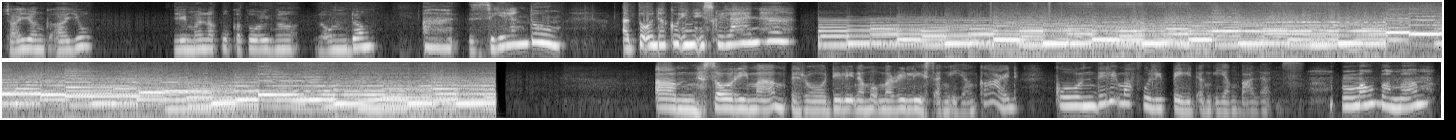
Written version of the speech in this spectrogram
Sayang kaayo. Lima na ko katuig nga naundang. ah, sige lang dong. Adtuon ako inyong eskwelahan ha. Um, sorry ma'am, pero dili na mo ma-release ang iyang card kung dili ma-fully paid ang iyang balance. Mao ba ma'am?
